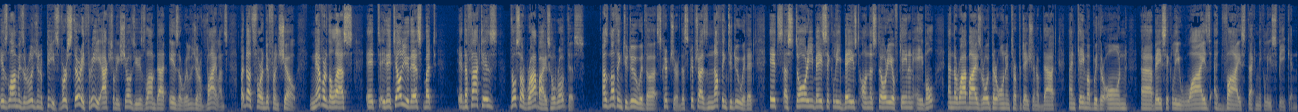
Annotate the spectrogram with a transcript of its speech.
Islam is a religion of peace. Verse 33 actually shows you Islam that is a religion of violence, but that's for a different show. Nevertheless, it, they tell you this, but the fact is, those are rabbis who wrote this. Has nothing to do with the scripture. The scripture has nothing to do with it. It's a story basically based on the story of Cain and Abel, and the rabbis wrote their own interpretation of that and came up with their own uh, basically wise advice, technically speaking.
